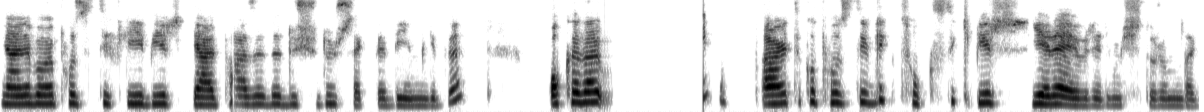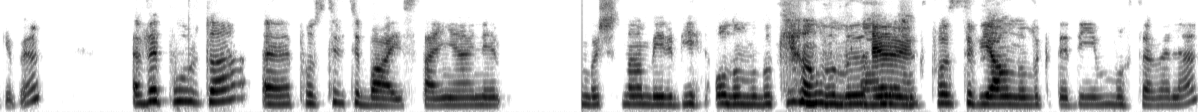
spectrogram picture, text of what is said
Yani böyle pozitifliği bir yelpazede düşünürsek dediğim gibi o kadar artık o pozitiflik toksik bir yere evrilmiş durumda gibi. Ve burada e, positivity bias'tan yani başından beri bir olumluluk yanlılığı, evet. pozitif yanlılık dediğim muhtemelen.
